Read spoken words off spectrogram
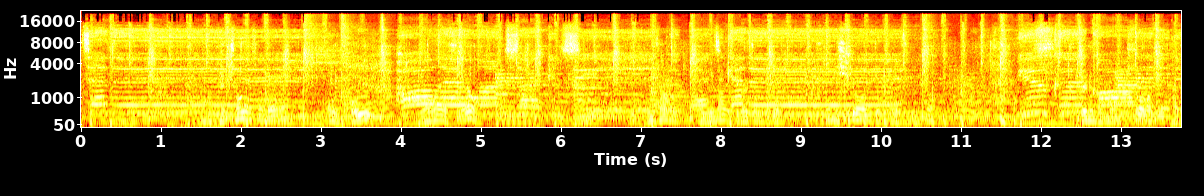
tether. 어, 대청에서는 어, 거의 영화였어요 동상 걸리나 이럴 정도로 손이 시려울 정도였으니까 그때는 정말 추워가지고 다들.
